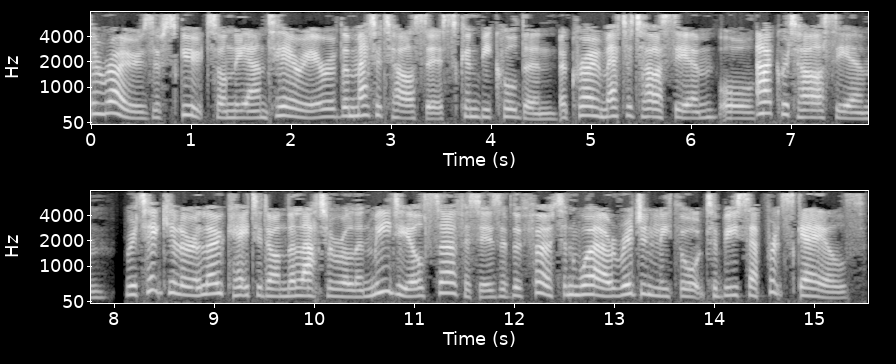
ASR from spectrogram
The rows of scutes on the anterior of the metatarsus can be called an acrometatarsium or acrotarsium. Reticula are located on the lateral and medial surfaces of the foot and were originally thought to be separate scales.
